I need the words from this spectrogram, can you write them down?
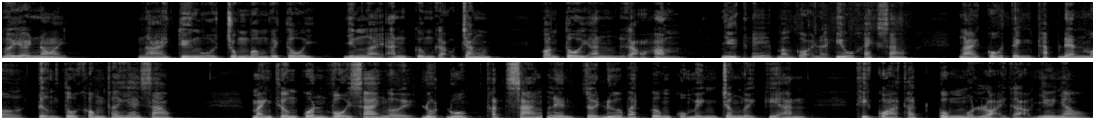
Người ấy nói, Ngài tuy ngồi chung mâm với tôi, nhưng Ngài ăn cơm gạo trắng, còn tôi ăn gạo hầm. Như thế mà gọi là hiếu khách sao? Ngài cố tình thắp đèn mờ, tưởng tôi không thấy hay sao? Mạnh thường quân vội sai người đốt đuốc thật sáng lên rồi đưa bát cơm của mình cho người kia ăn, thì quả thật cùng một loại gạo như nhau.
